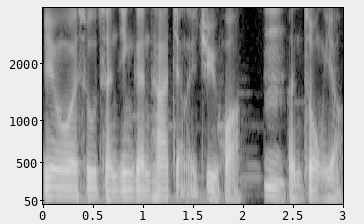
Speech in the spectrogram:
，Vivienne Westwood 曾经跟他讲了一句话，嗯很重要。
